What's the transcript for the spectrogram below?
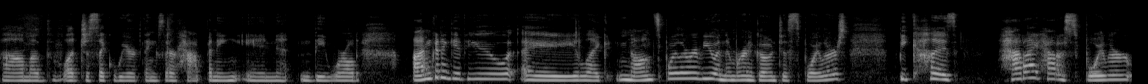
um, of just like weird things that are happening in the world. I'm gonna give you a like non-spoiler review and then we're gonna go into spoilers because had I had a spoiler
